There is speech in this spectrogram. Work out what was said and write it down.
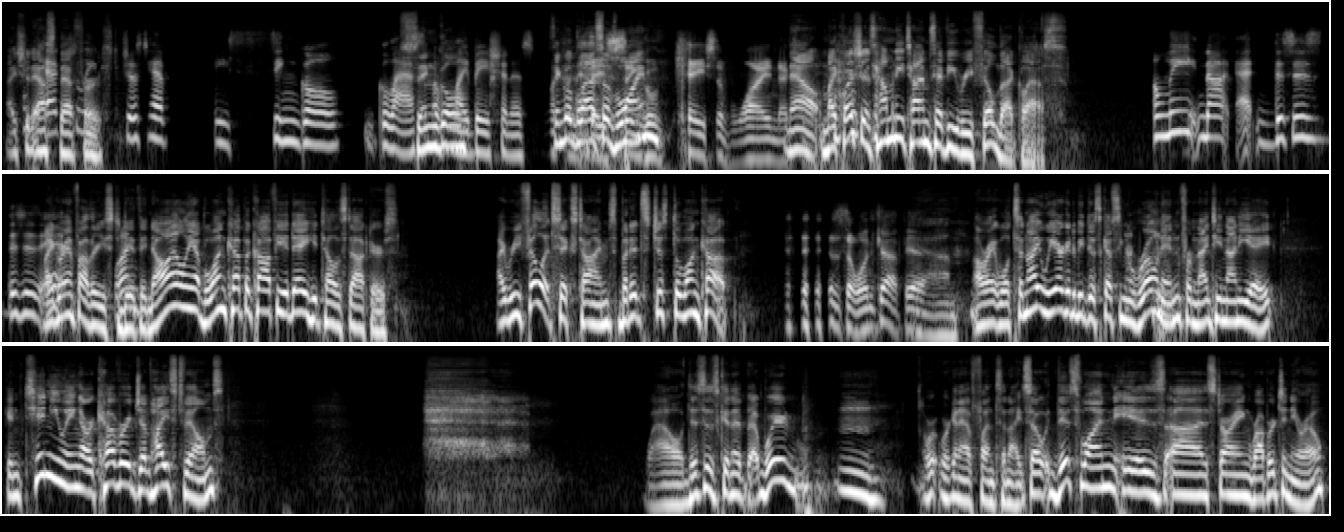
I should ask that first. Just have a single glass Single- of libationist. Single glass of wine? single case of wine. Next Now, my question is, how many times have you refilled that glass? Only not. At, this is this is. My it. grandfather used to do One. things. No, I only have one cup of coffee a day. He'd tell his doctors. I refill it six times, but it's just the one cup. it's the one cup. Yeah. Yeah. All right. Well, tonight we are going to be discussing Ronin from 1998, continuing our coverage of heist films. Wow, this is going to we're mm, we're, we're going to have fun tonight. So this one is uh, starring Robert De Niro.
